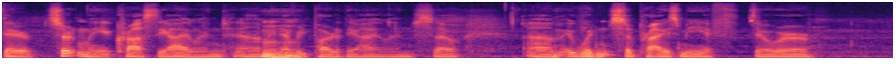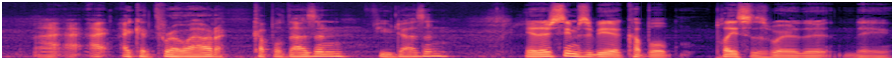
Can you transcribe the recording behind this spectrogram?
they're certainly across the island um, mm-hmm. in every part of the island. So um, it wouldn't surprise me if there were. I, I, I, could throw out a couple dozen, a few dozen. Yeah, there seems to be a couple places where the, they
